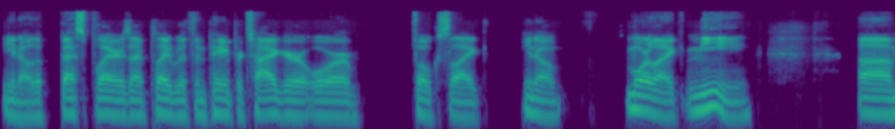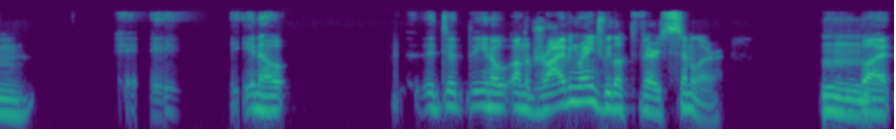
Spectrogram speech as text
You know the best players i played with in paper tiger or folks like you know more like me um you know it, it- you know on the driving range we looked very similar. Mm. but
